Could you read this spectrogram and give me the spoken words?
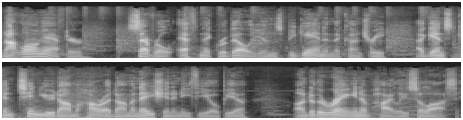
Not long after, several ethnic rebellions began in the country against continued Amhara domination in Ethiopia under the reign of Haile Selassie.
